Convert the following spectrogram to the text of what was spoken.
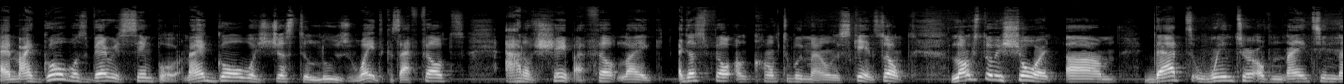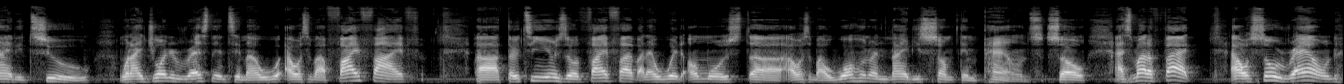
and my goal was very simple. My goal was just to lose weight because I felt out of shape. I felt like I just felt uncomfortable in my own skin. So, long story short, um, that winter of 1992, when I joined the wrestling team, I, w- I was about 5'5, uh, 13 years old, 5'5, and I weighed almost, uh, I was about 190 something pounds. So, as a matter of fact, I was so round,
